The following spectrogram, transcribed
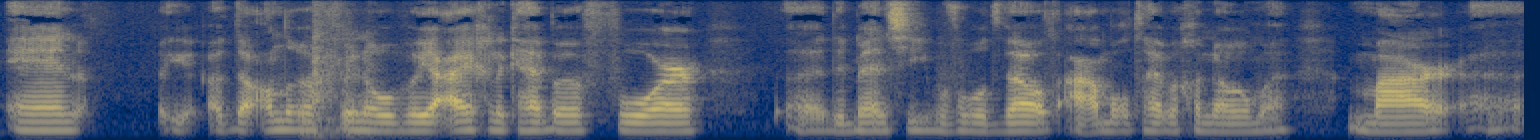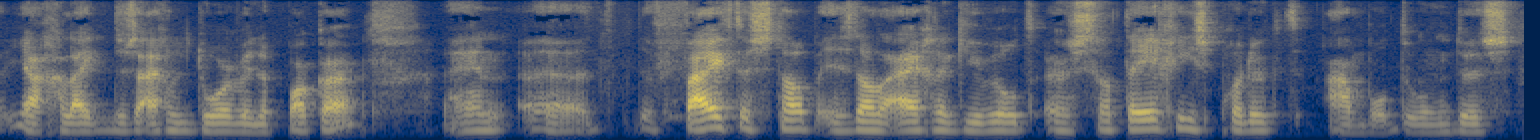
En de andere funnel wil je eigenlijk hebben voor de mensen die bijvoorbeeld wel het aanbod hebben genomen, maar ja, gelijk dus eigenlijk door willen pakken. En de vijfde stap is dan eigenlijk, je wilt een strategisch productaanbod doen. Dus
